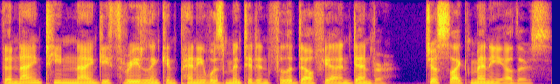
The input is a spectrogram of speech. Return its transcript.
The 1993 Lincoln penny was minted in Philadelphia and Denver, just like many others.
